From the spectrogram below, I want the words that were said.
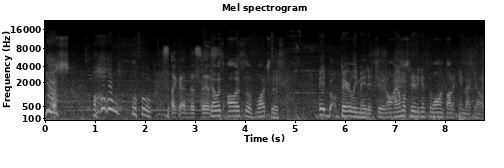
Yes! Oh! It's like an assist. That was awesome. Watch this. It barely made it too. It I almost hit it against the wall and thought it came back out.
